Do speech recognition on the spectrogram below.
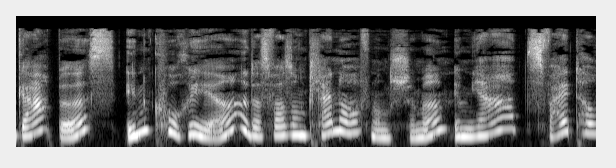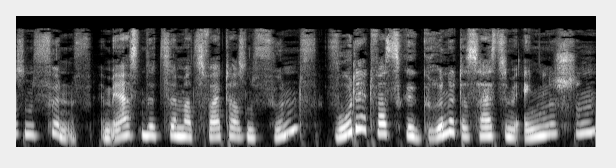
gab es in Korea, das war so ein kleiner Hoffnungsschimmer, im Jahr 2005, im 1. Dezember 2005, wurde etwas gegründet, das heißt im Englischen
